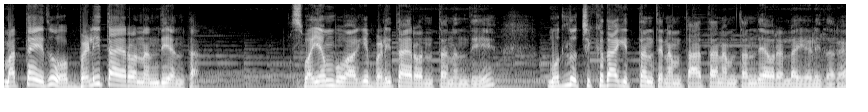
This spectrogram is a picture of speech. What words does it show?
ಮತ್ತು ಇದು ಬೆಳೀತಾ ಇರೋ ನಂದಿ ಅಂತ. ಸ್ವಯಂಭುವಾಗಿ ಬೆಳೀತಾ ಇರೋವಂಥ ನಂದಿ. ಮೊದಲು ಚಿಕ್ಕದಾಗಿತ್ತಂತೆ ನಮ್ಮ ತಾತ, ನಮ್ಮ ತಂದೆಯವರೆಲ್ಲ ಹೇಳಿದ್ದಾರೆ.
